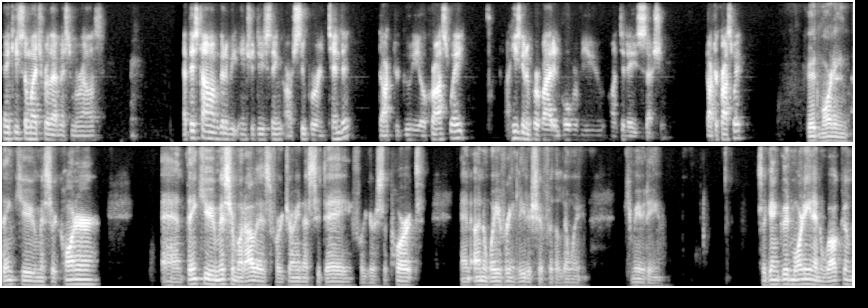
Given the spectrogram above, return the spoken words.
Thank you so much for that, Mr. Morales. At this time, I'm going to be introducing our superintendent, Dr. Gudiel Crosthwaite. Uh, He's going to provide an overview on today's session. Dr. Crosthwaite? Good morning. Thank you, Mr. Corner. And thank you, Mr. Morales, for joining us today for your support and unwavering leadership for the Lynwood community. So again, good morning and welcome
